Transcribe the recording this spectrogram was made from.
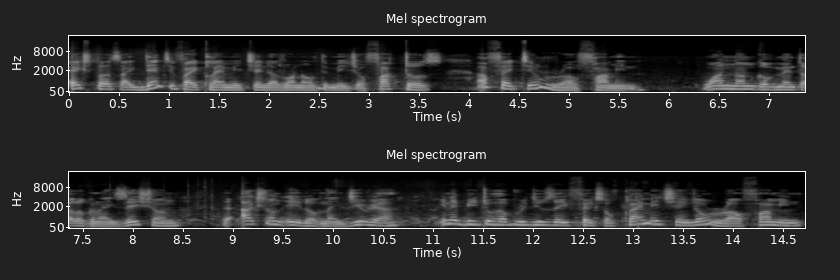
Experts identify climate change as one of the major factors affecting rural farming. One non-governmental organization, the Action Aid of Nigeria, in a bid to help reduce the effects of climate change on rural farming,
